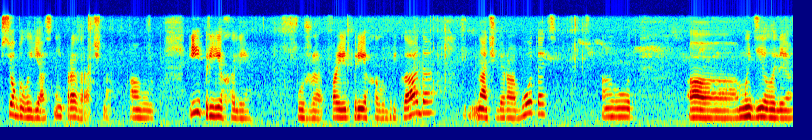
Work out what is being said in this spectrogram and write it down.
все было ясно и прозрачно, вот, и приехали уже приехала бригада, начали работать. А вот. А, мы делали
